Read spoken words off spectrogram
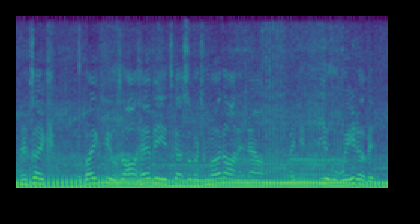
And it's like the bike feels all heavy, it's got so much mud on it now. I can feel the weight of it.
